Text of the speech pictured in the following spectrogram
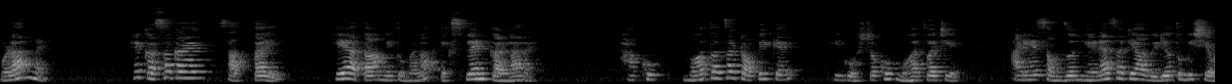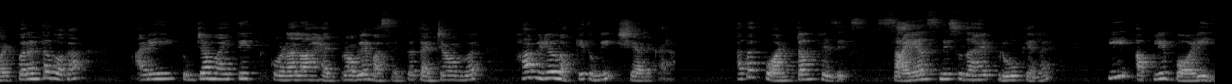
होणार नाही. हे कसं काय साधता येईल हे आता मी तुम्हाला एक्सप्लेन करणार आहे. हा खूप महत्त्वाचा टॉपिक आहे ही गोष्ट खूप महत्त्वाची आहे. आणि हे समजून घेण्यासाठी हा व्हिडिओ तुम्ही शेवटपर्यंत बघा. आणि तुमच्या माहितीत कोणाला हेल्थ प्रॉब्लेम असेल तर त्यांच्याबरोबर हा व्हिडिओ नक्की तुम्ही शेअर करा. आता क्वांटम फिजिक्स सायन्सने सुद्धा हे प्रूव्ह केलं आहे की आपली बॉडी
